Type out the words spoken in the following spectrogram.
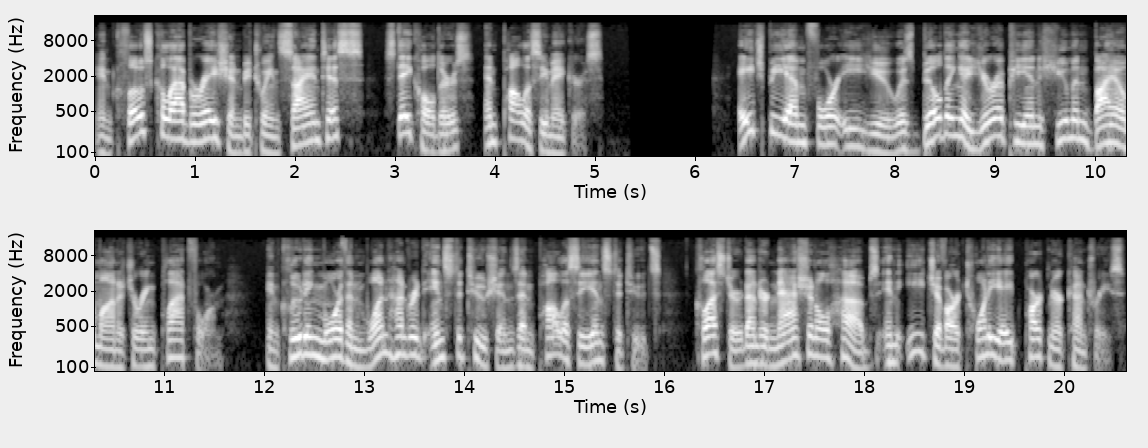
in close collaboration between scientists, stakeholders, and policymakers. HBM4EU is building a European human biomonitoring platform including more than 100 institutions and policy institutes clustered under national hubs in each of our 28 partner countries.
